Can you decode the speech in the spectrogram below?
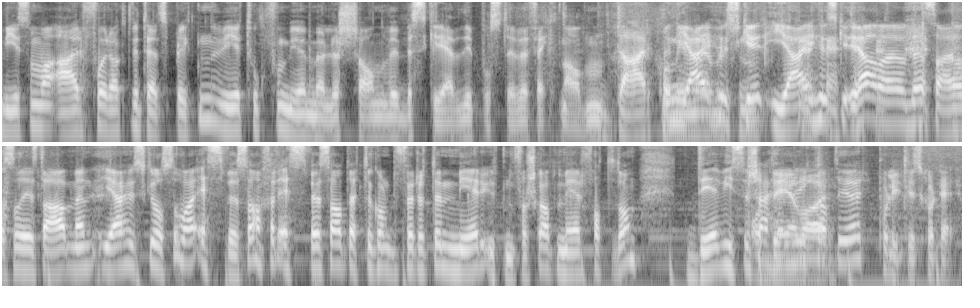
vi, som er for aktivitetsplikten, vi tok for mye Møllers sa når vi beskrev de positive effektene av den. Der kom men jeg husker, jeg husker, ja, det, det sa jeg også i stad. Men jeg husker også hva SV sa. For SV sa at dette kommer til å føre til mer utenforskap, mer fattigdom. Det viser seg heller ikke at det gjør. Politisk kvarter.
